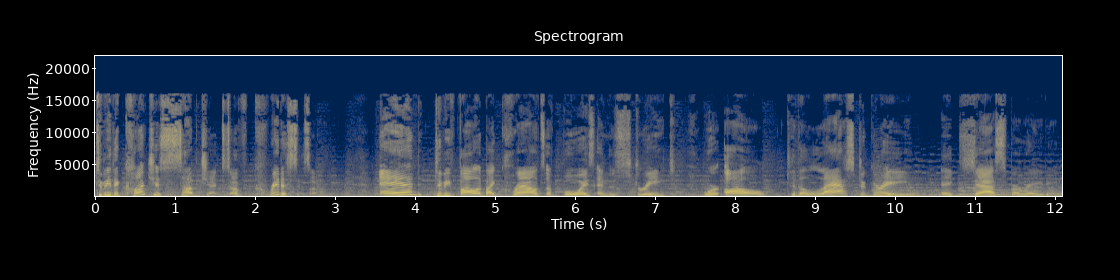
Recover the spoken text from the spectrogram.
to be the conscious subjects of criticism, and to be followed by crowds of boys in the street were all, to the last degree, exasperating.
